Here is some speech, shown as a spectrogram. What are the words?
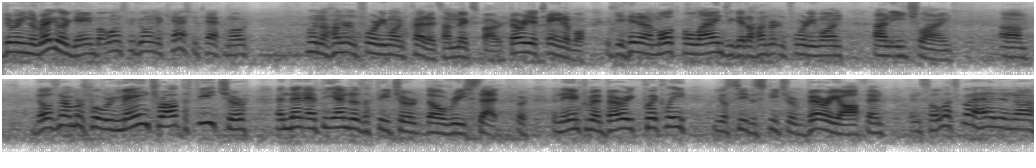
during the regular game, but once we go into cash attack mode, we win 141 credits on mix bars. Very attainable. If you hit it on multiple lines, you get 141 on each line. Um, those numbers will remain throughout the feature, and then at the end of the feature, they'll reset. And they increment very quickly. You'll see this feature very often. And so let's go ahead and uh,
